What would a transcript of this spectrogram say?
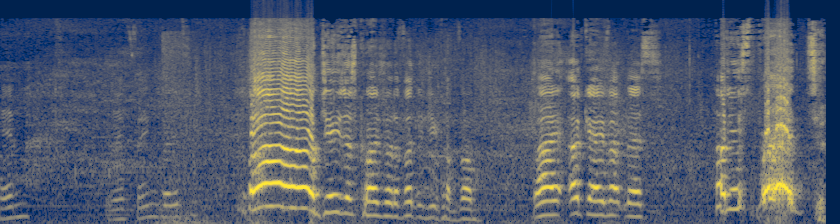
him and everything, but if Oh Jesus Christ, where the fuck did you come from? Right, okay, fuck this. How do you sprint?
